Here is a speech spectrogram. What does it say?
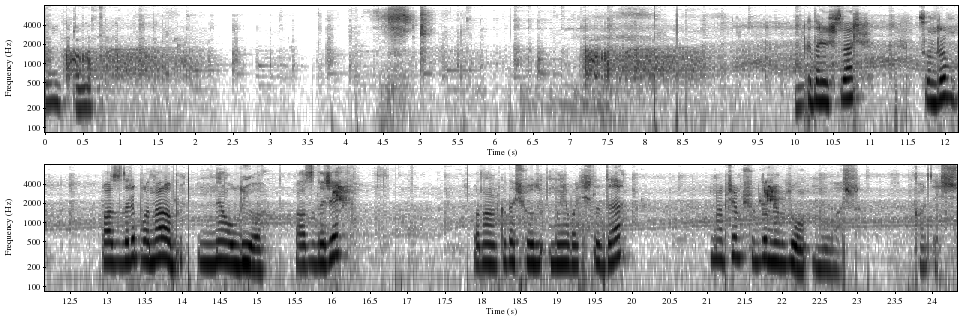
Ay, Arkadaşlar sanırım bazıları bana ne oluyor. Bazıları bana arkadaş olmaya başladı. Ne yapacağım? Şurada mevzu mu var? Kardeş.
